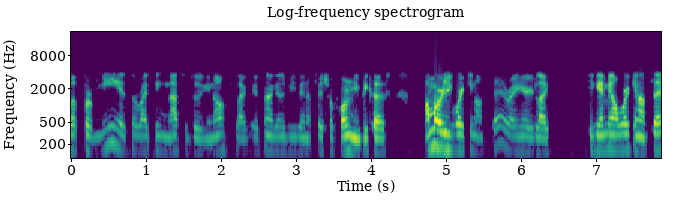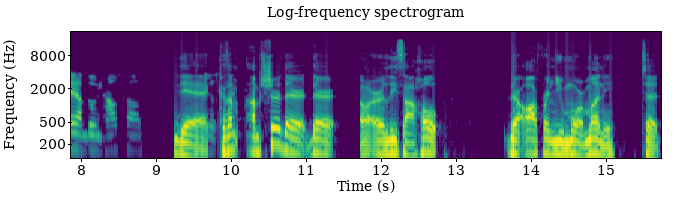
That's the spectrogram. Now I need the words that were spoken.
but for me it's the right thing not to do you know? Like it's not going to be beneficial for me because i'm already working on set right here. Like you get me? I'm working on set. I'm doing house calls. Yeah, because I'm I'm sure they're they're or at least I hope they're offering you more money to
